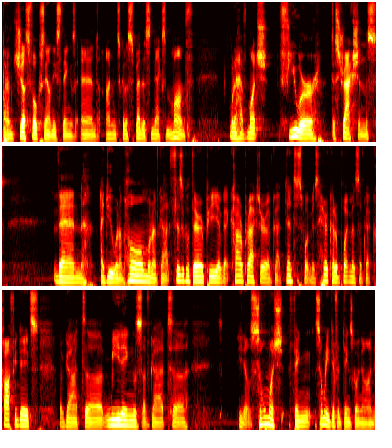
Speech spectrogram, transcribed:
but I'm just focusing on these things, and I'm just going to spend this next month when I have much fewer distractions than I do when I'm home, when I've got physical therapy, I've got chiropractor, I've got dentist appointments, haircut appointments, I've got coffee dates, I've got uh, meetings, I've got uh, you know so much thing, so many different things going on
